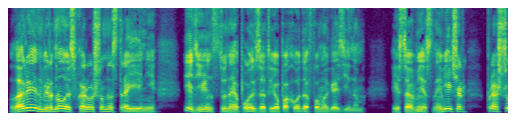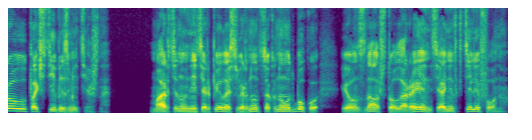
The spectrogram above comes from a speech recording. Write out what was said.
Лорен вернулась в хорошем настроении, единственная польза от ее походов по магазинам, и совместный вечер прошел почти безмятежно. Мартину не терпелось вернуться к ноутбуку, и он знал, что Лорен тянет к телефону.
